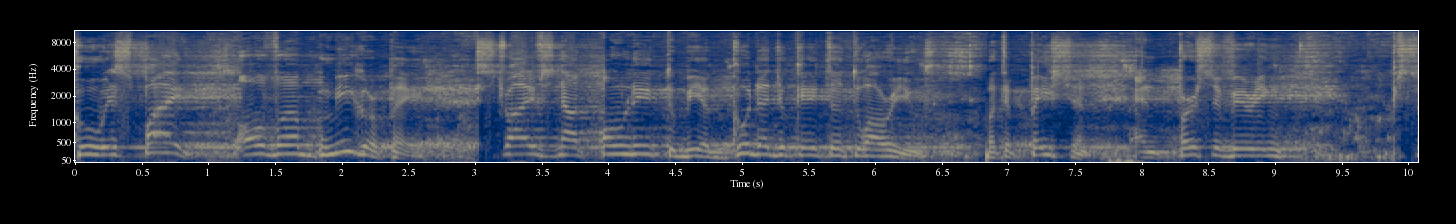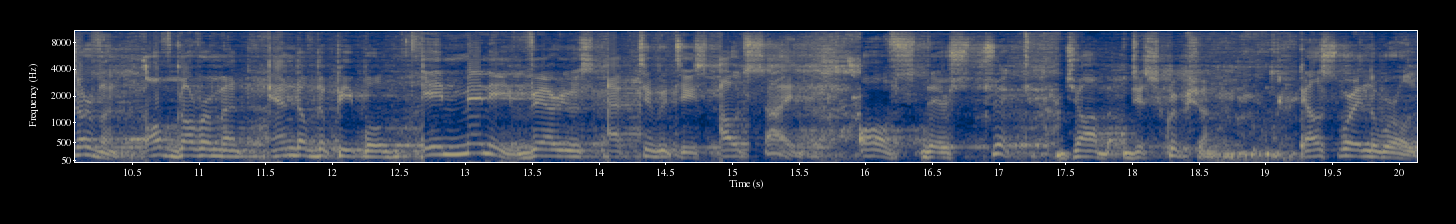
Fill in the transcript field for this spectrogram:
who, in spite of a meager pay, strives not only to be a good educator to our youth, but a patient and persevering servant of government and of the people in many various activities outside of their strict job description. Elsewhere in the world,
